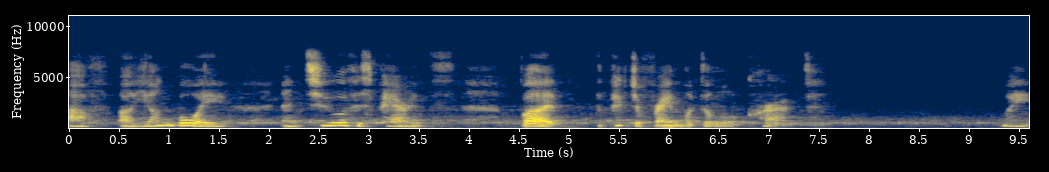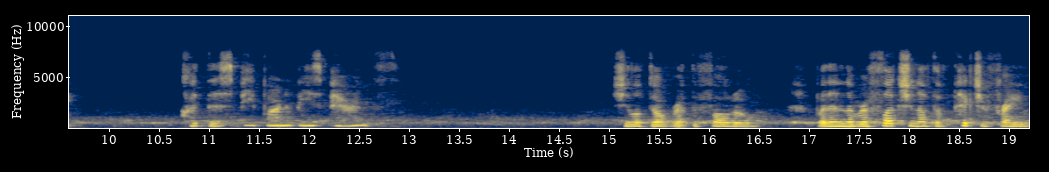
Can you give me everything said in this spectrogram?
of a young boy and two of his parents. But the picture frame looked a little cracked. Wait, could this be Barnaby's parents? She looked over at the photo, but in the reflection of the picture frame,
